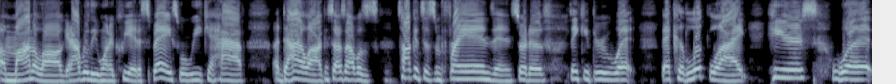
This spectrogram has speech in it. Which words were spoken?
a monologue and i really want to create a space where we can have a dialogue and so as i was talking to some friends and sort of thinking through what that could look like here's what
